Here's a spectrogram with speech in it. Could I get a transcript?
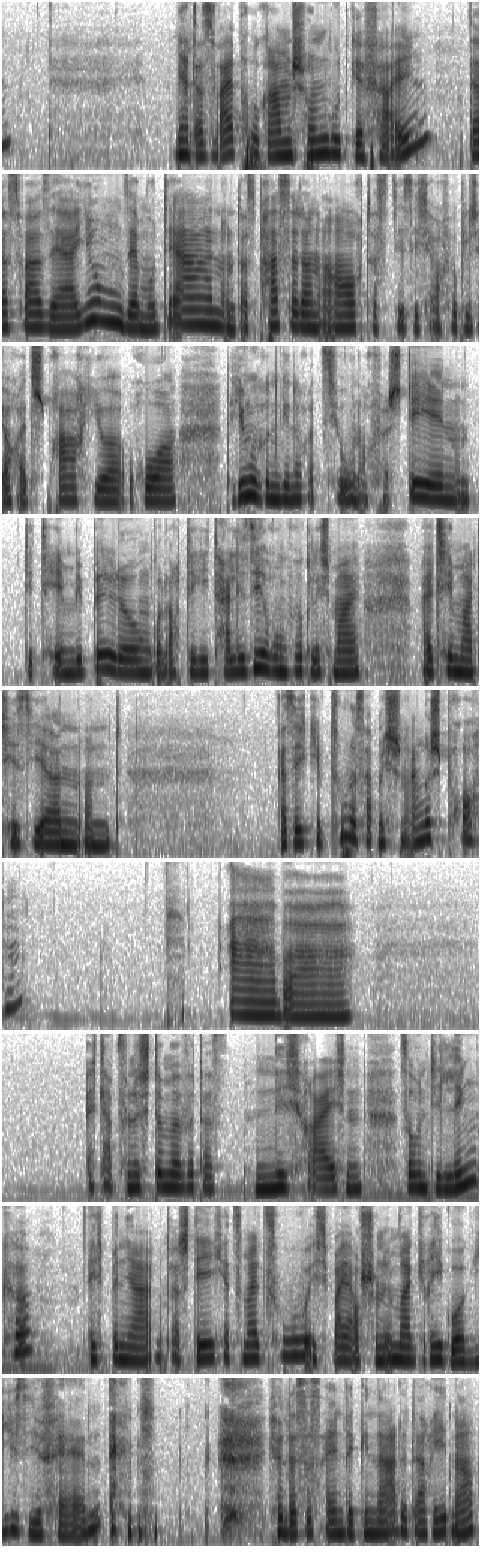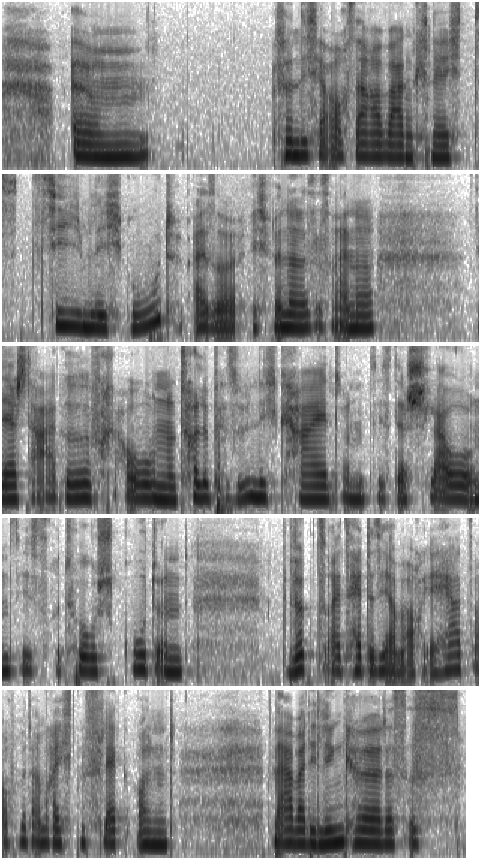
Mir hat das Wahlprogramm schon gut gefallen. Das war sehr jung, sehr modern und das passte dann auch, dass die sich auch wirklich auch als Sprachrohr der jüngeren Generation auch verstehen und die Themen wie Bildung und auch Digitalisierung wirklich mal, mal thematisieren. Und also ich gebe zu, das hat mich schon angesprochen. Aber ich glaube, für eine Stimme wird das nicht reichen. So, und die Linke, ich bin ja, da stehe ich jetzt mal zu, ich war ja auch schon immer Gregor Gysi-Fan. ich finde, das ist ein begnadeter Redner. Ähm, finde ich ja auch Sarah Wagenknecht ziemlich gut. Also ich finde, das ist eine sehr starke Frau, eine tolle Persönlichkeit und sie ist sehr schlau und sie ist rhetorisch gut und wirkt so, als hätte sie aber auch ihr Herz auch mit am rechten Fleck. Und na, aber die Linke, das ist,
